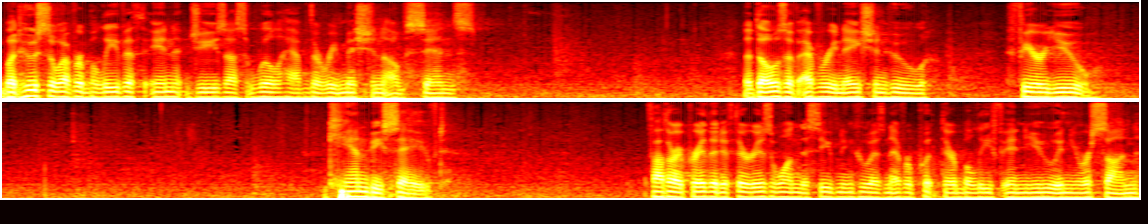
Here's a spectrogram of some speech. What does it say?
But whosoever believeth in Jesus will have the remission of sins. That those of every nation who fear you can be saved. Father, I pray that if there is one this evening who has never put their belief in you, in your Son,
